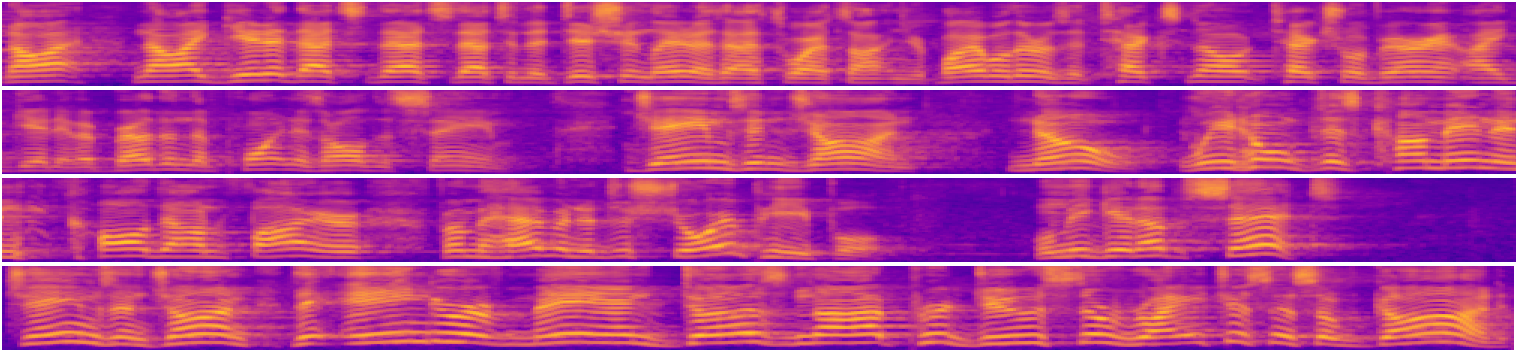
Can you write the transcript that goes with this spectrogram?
Now, I, now I get it. That's, that's, that's an addition later. That's why it's not in your Bible. There is a text note, textual variant. I get it. But brethren, the point is all the same. James and John, no, we don't just come in and call down fire from heaven to destroy people when we get upset. James and John, the anger of man does not produce the righteousness of God.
